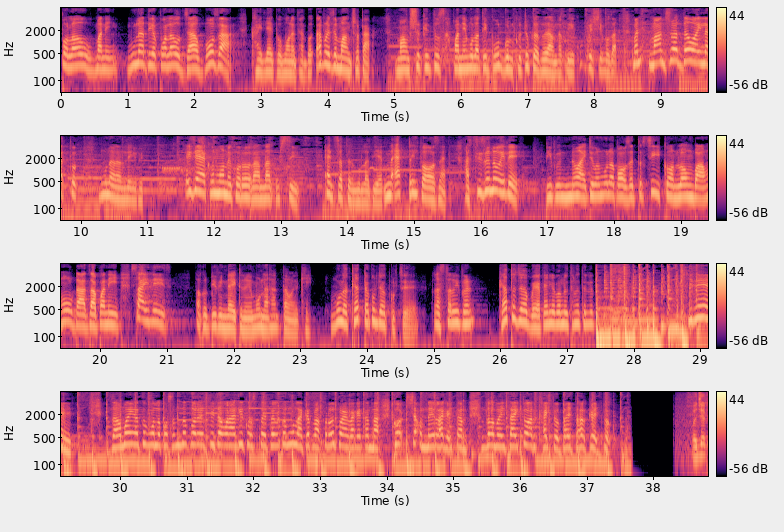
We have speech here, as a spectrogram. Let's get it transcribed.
পোলাও মানে মূলা দিয়ে পোলাও যা মজা, খাইলে একটু মনে থাকব। তারপরে যে মাংসটা, মাংস কিন্তু জাপানি মূলাতে গোল গোল করে টুকরা করে রান্না করি, খুব বেশি মজা। মানে মাংস দেওয়াই লাগতো, মূলা রান্না এই যে এখন মনে করো রান্না করছি, এক জাতের মূলা দিয়ে একটাই পাওয়া যায়। আর সিজনে হইলে বিভিন্ন আইটেমের মূলা পাওয়া যায়, তো চিকন, লম্বা মোটা জাপানি চাইনিজ তখন বিভিন্ন আইটেমের মূলা রাখতাম আর কি। মুলা খেতটা কোন জায়গা করছে? রাস্তার ওই পার খেত যাব একাই লেবার হইতো না তাহলে কিরে? জামাই এত মূলা পছন্দ করে তুই তো আমার আগে কষ্ট হইতে তো মূলাকে রাস্তার ওই পায়ে লাগাইতাম না। ঘর সামনে লাগাইতাম। জামাই যাইতো আর খাইতো যাইতো আর খাইতো। ওই যে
